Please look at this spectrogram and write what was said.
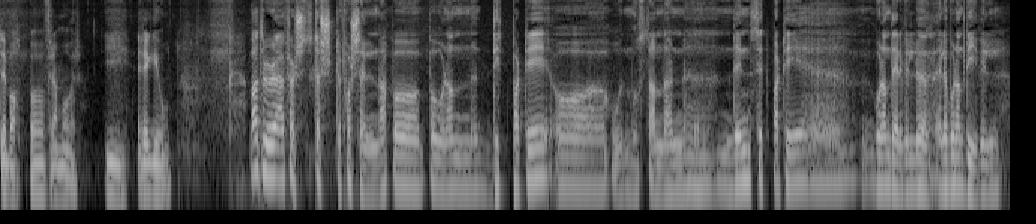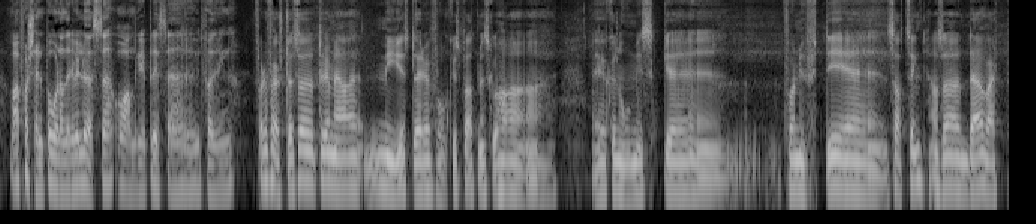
debatt på framover i regionen. Hva tror du er først, største forskjellen da på, på, hvordan ditt parti og hovedmotstanderen eh, din sitt parti hvordan løse, hvordan de vil, Hva er forskjellen på hvordan dere vil løse og angripe disse utfordringene? For det første så tror jeg vi har mye større fokus på at vi skulle ha økonomisk eh, fornuftig eh, satsing. Altså, det har vært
